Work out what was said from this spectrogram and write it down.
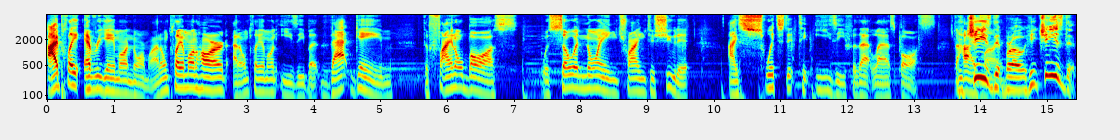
I play every game on normal. I don't play them on hard. I don't play them on easy. But that game, the final boss was so annoying trying to shoot it. I switched it to easy for that last boss. The He cheesed it, bro. He cheesed it.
